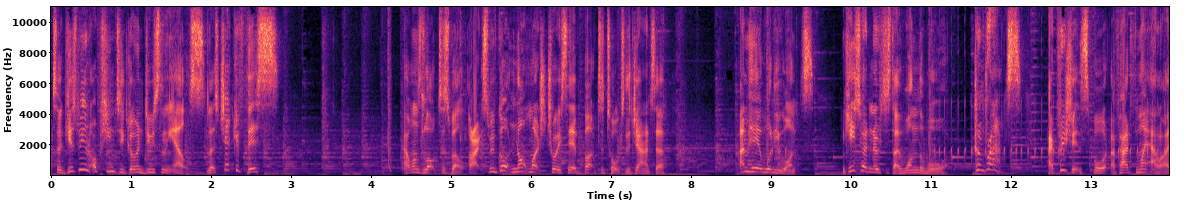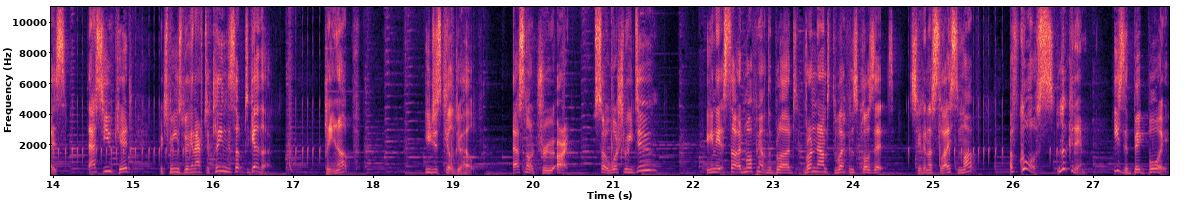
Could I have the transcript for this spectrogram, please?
So it gives me an opportunity to go and do something else. Let's check if this... That one's locked as well. All right, so we've got not much choice here but to talk to the janitor. I'm here, what do you want? In case you hadn't noticed, I won the war. Congrats! I appreciate the support I've had from my allies. That's you, kid, which means we're gonna have to clean this up together. Clean up? You just killed your help. That's not true. All right, so what should we do? You're gonna get started mopping up the blood, run down to the weapons closet. So you're gonna slice him up? Of course, look at him. He's a big boy.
